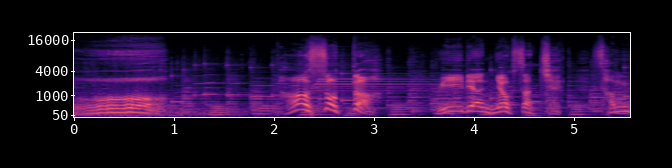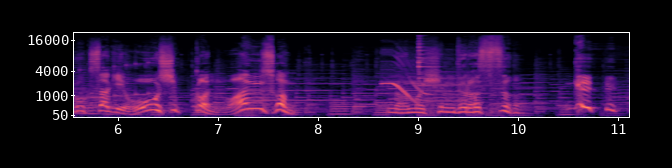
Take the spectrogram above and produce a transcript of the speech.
오, 다 썼다. 위대한 역사책 삼국사기 50권 완성. 너무 힘들었어.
